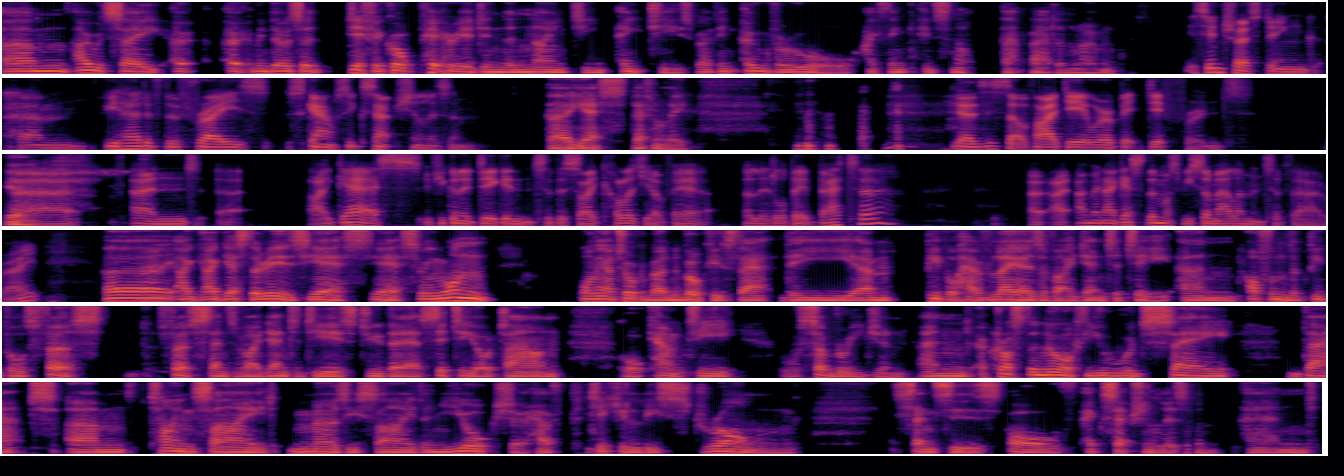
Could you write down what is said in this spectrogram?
um, I would say, uh, uh, I mean, there was a difficult period in the 1980s, but I think overall, I think it's not that bad at the moment. It's interesting. Um, have you heard of the phrase Scouse exceptionalism? Uh, yes, definitely. yeah, there's this sort of idea we're a bit different. Yeah. Uh, and uh, I guess if you're going to dig into the psychology of it a little bit better, I, I mean, I guess there must be some element of that, right? Uh, I, I, guess there is. Yes, yes. I mean, one one thing I talk about in the book is that the um, people have layers of identity, and often the people's first first sense of identity is to their city or town or county or sub-region. And across the north, you would say that um, Tyneside, Merseyside, and Yorkshire have particularly strong senses of exceptionalism and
